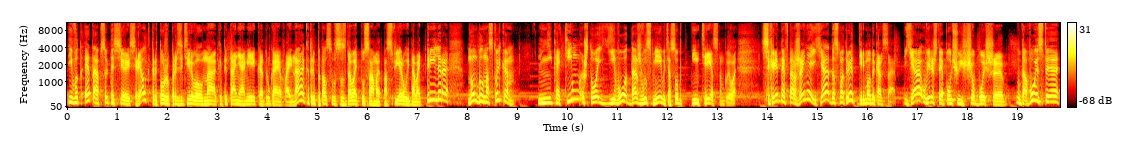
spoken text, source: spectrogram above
И вот это абсолютно серый сериал, который тоже паразитировал на «Капитане Америка. Другая война», который пытался создавать ту самую атмосферу и давать триллера, но он был настолько никаким, что его даже высмеивать особо неинтересно было. Секретное вторжение, я досмотрю это дерьмо до конца. Я уверен, что я получу еще больше удовольствия,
